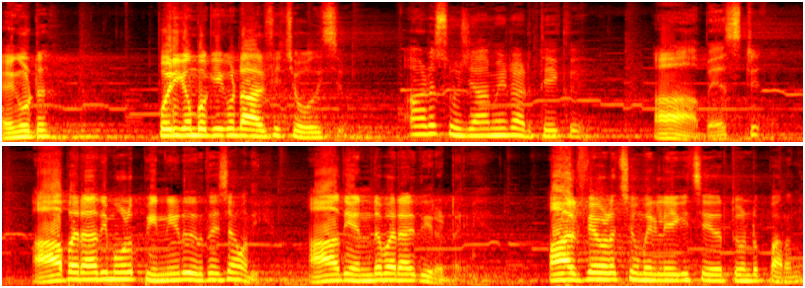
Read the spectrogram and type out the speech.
എങ്ങോട്ട്? പൊരികം പൊക്കിക്കൊണ്ട് ആൽഫി ചോദിച്ചു. അവിടെ സുജാമിയുടെ അടുത്തേക്ക്. ആ ബെസ്റ്റ് ആ പരാതി മോൾ പിന്നീട് തീർത്തേച്ചാൽ മതി. ആദ്യം എന്റെ പരാതി തീരട്ടെ. ആൽഫി അവളെ ചുമരിലേക്ക് ചേർത്തുകൊണ്ട് പറഞ്ഞു.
